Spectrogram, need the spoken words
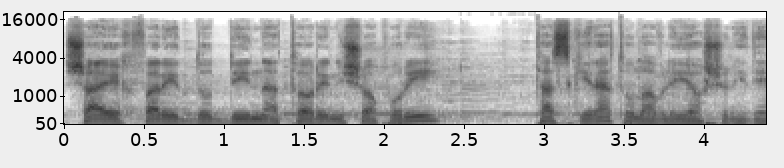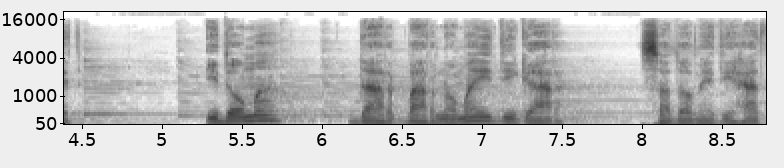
шайх фариддуддин аттори нишопурӣ таскирату лавлиё шунидед. Идома дар барномаи дигар садо медиҳад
